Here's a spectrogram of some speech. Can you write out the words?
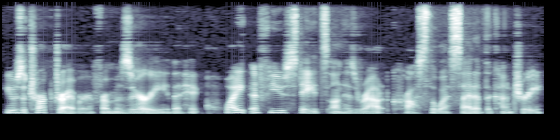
He was a truck driver from Missouri that hit quite a few states on his route across the west side of the country.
